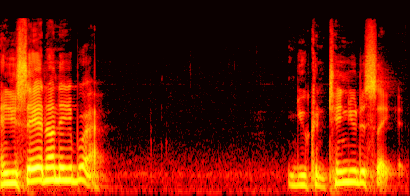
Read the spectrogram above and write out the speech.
And you say it under your breath. You continue to say it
